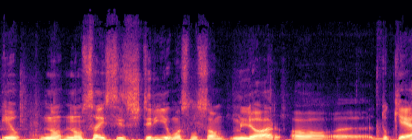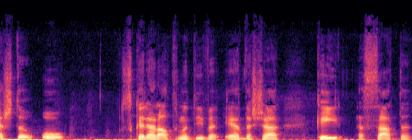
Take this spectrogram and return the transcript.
eu não, não sei se existiria uma solução melhor ou, uh, do que esta ou se calhar a alternativa é deixar cair a SATA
